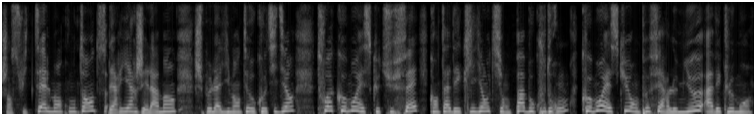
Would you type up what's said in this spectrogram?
j'en suis tellement contente. Derrière, j'ai la main, je peux l'alimenter au quotidien. Toi, comment est-ce que tu fais quand tu as des clients qui n'ont pas beaucoup de ronds? Comment est-ce qu'on peut faire le mieux avec le moins?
